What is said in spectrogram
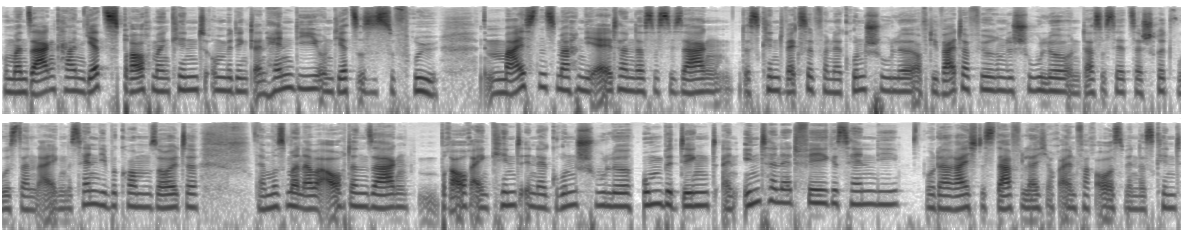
wo man sagen kann, jetzt braucht mein Kind unbedingt ein Handy und jetzt ist es zu früh. Meistens machen die Eltern das, dass sie sagen, sagen, das Kind wechselt von der Grundschule auf die weiterführende Schule und das ist jetzt der Schritt, wo es dann ein eigenes Handy bekommen sollte. Da muss man aber auch dann sagen, braucht ein Kind in der Grundschule unbedingt ein internetfähiges Handy? Oder reicht es da vielleicht auch einfach aus, wenn das Kind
